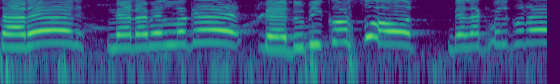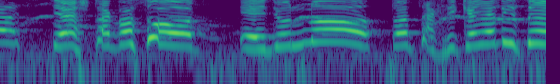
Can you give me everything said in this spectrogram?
স্যারের ম্যাডামের লগে বেডুবি করছত ব্ল্যাকমেল করার চেষ্টা করছত এই জন্য তোর চাকরি খাইয়া দিছে।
